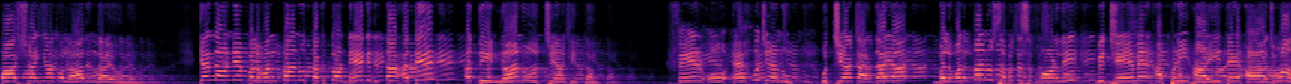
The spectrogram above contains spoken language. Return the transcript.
ਪਾਤਸ਼ਾਹੀਆਂ ਤੋਂ ਲਾ ਦਿੰਦਾ ਹੈ ਉਹਨੇ। ਕਹਿੰਦਾ ਉਹਨੇ ਬਲਵੰਤਾਂ ਨੂੰ ਤਖਤੋਂ ਡੇਗ ਦਿੱਤਾ ਅਤੇ ਅਧੀਨਾਂ ਨੂੰ ਉੱਚਿਆਂ ਕੀਤਾ। ਫਿਰ ਉਹ ਇਹੋ ਜਿਹਿਆਂ ਨੂੰ ਉੱਚਿਆਂ ਕਰਦਾ ਆ, ਬਲਵੰਤਾਂ ਨੂੰ ਸਬਕ ਸਿਖਾਉਣ ਲਈ ਵੀ ਜੇ ਮੈਂ ਆਪਣੀ ਆਈ ਤੇ ਆ ਜਾਵਾਂ।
